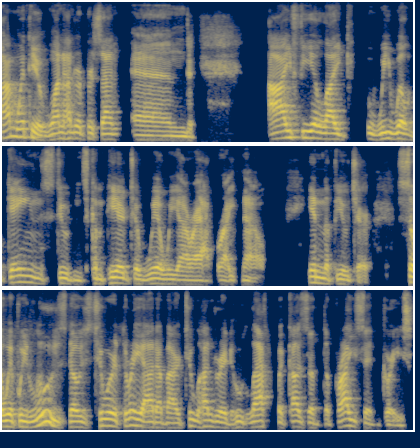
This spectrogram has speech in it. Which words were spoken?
I'm with you 100%. And I feel like we will gain students compared to where we are at right now in the future. So if we lose those two or three out of our 200 who left because of the price increase,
